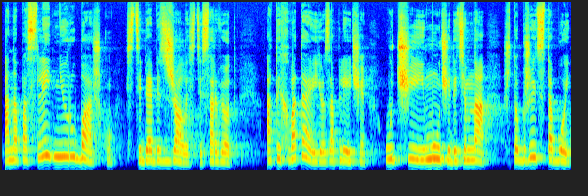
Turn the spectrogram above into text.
она последнюю рубашку с тебя без жалости сорвет. А ты хватай ее за плечи, учи и мучи до темна, чтоб жить с тобой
